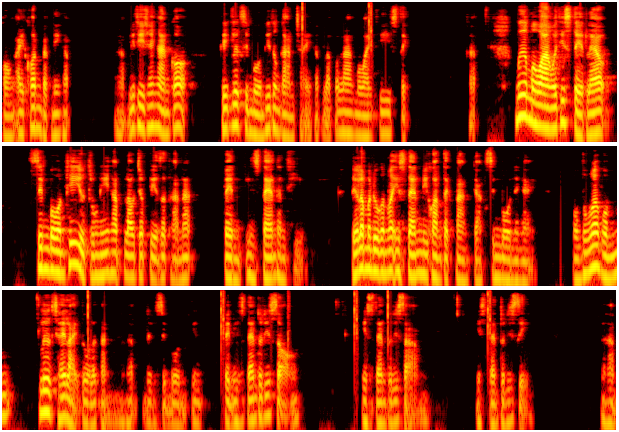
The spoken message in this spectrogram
ของไอคอนแบบนี้ครับนะครับวิธีใช้งานก็คลิกเลือก symbol ที่ต้องการใช้ครับแล้วก็ลากมาไว้ที่ Stage ครับเมื่อมาวางไว้ที่ Stage แล้วซิมโบลที่อยู่ตรงนี้ครับเราจะเปลี่ยนสถานะเป็น Instant ทันที เดี๋ยวเรามาดูกันว่า Instant มีความแตกต่างจากซิมโบลยังไง ผมคิดว่าผม เลือกใช้หลายตัวแล้วกันนะครับเป็นซิมโบลเป็น Instant ตัวที่ 2 Instant ตัวที่ 3 Instant ตัวที่ 4 นะครับ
